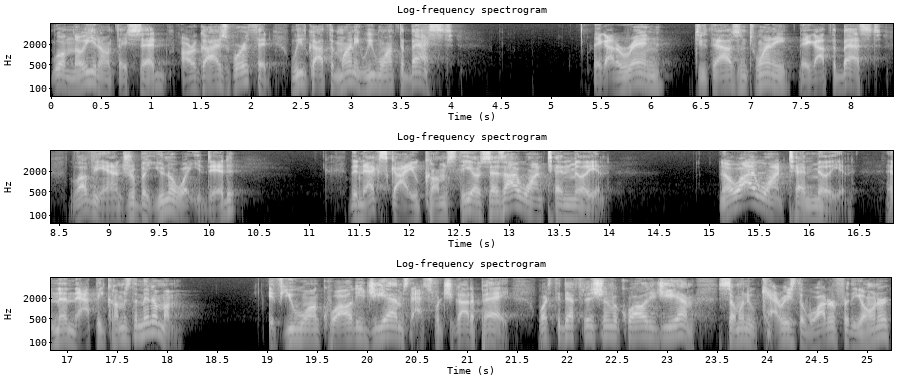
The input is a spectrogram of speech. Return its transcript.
Well, no, you don't, they said. Our guy's worth it. We've got the money. We want the best. They got a ring, 2020. They got the best. Love you, Andrew, but you know what you did. The next guy who comes, Theo, says, I want 10 million. No, I want 10 million. And then that becomes the minimum. If you want quality GMs, that's what you got to pay. What's the definition of a quality GM? Someone who carries the water for the owner,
